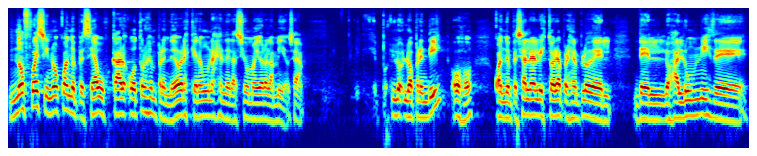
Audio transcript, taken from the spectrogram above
no fue sino cuando empecé a buscar otros emprendedores que eran una generación mayor a la mía. O sea, lo, aprendí, ojo, cuando empecé a leer la historia, por ejemplo, de los alumnis de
